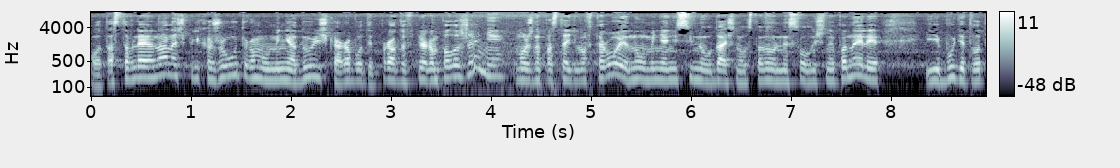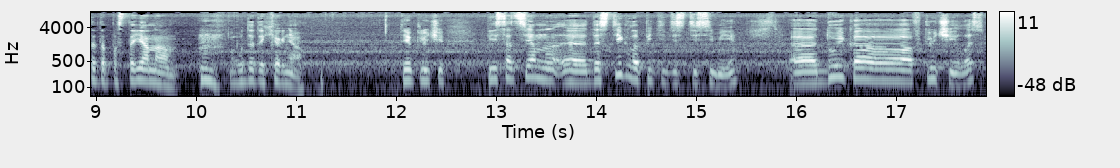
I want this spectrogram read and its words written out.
Вот, оставляю на ночь, прихожу утром, у меня дуечка работает, правда, в первом положении, можно поставить во второе, но у меня не сильно удачно установлены солнечные панели, и будет вот это постоянно, вот эта херня. Ты включи, 57 э, достигла 57, э, дуйка включилась,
